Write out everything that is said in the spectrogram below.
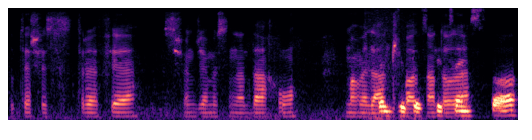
Tu też jest w strefie. Siądziemy sobie na dachu. Mamy lunchpad na dole. bezpieczeństwo.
